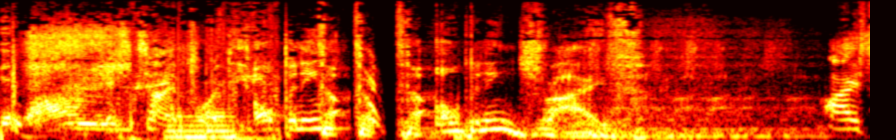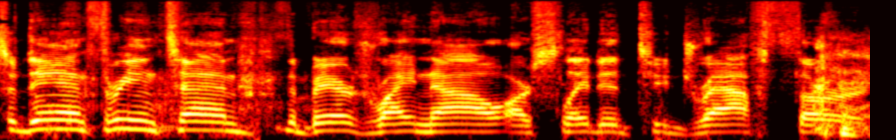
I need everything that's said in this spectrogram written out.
It's time for the opening, the, the opening drive. All right, so Dan, three and ten, the Bears right now are slated to draft third.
